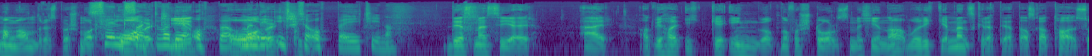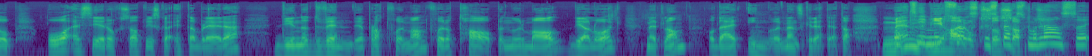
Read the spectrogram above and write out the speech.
mange andre spørsmål. Selvsagt var det oppe, men det er ikke oppe i Kina. Det som jeg sier, er at vi har ikke inngått noe forståelse med Kina hvor ikke menneskerettigheter skal tas opp. Og jeg sier også at vi skal etablere de nødvendige plattformene for å ta opp en normal dialog med et land, og der inngår menneskerettigheter. Men vi har også sagt Til mitt første spørsmål så,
